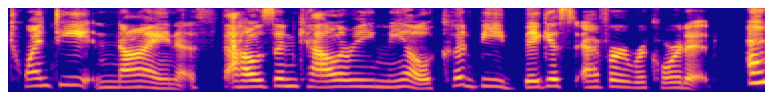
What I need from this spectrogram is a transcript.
29,000 calorie meal could be biggest ever recorded. And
